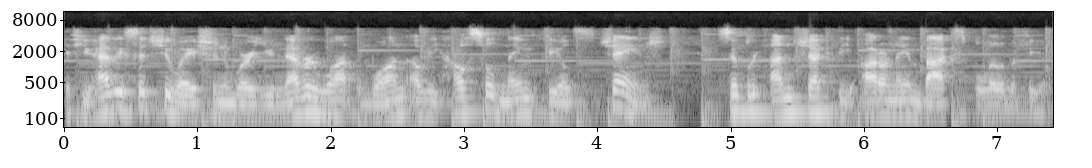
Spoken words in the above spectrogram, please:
If you have a situation where you never want one of the household name fields to change, simply uncheck the auto name box below the field.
